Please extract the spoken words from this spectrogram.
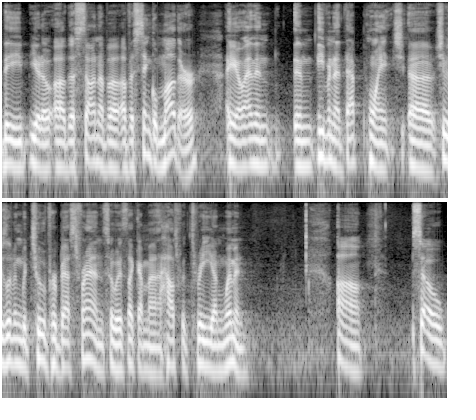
the you know uh, the son of a, of a single mother. You know, and then and even at that point, uh, she was living with two of her best friends. So it's like I'm a house with three young women. Uh, so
